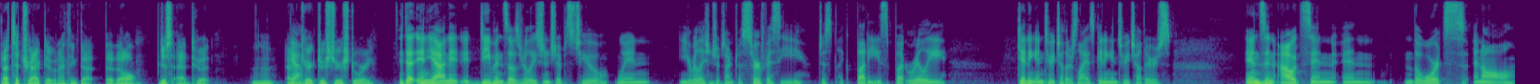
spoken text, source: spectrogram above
That's attractive, and I think that, that that'll just add to it. Mm-hmm. Add Yeah. characters to your story. It do, and yeah, and it, it deepens those relationships too when your relationships aren't just surfacey, just like buddies, but really getting into each other's lives, getting into each other's ins and outs and and the warts and all,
